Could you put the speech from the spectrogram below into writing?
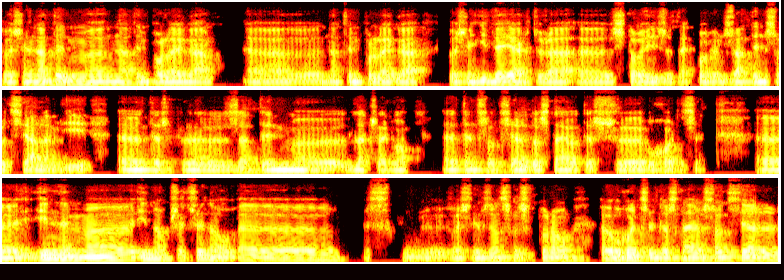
właśnie na tym, na tym polega, na tym polega właśnie idea, która e, stoi, że tak powiem, za tym socjalem i e, też e, za tym, dlaczego ten socjal dostają też uchodźcy. Innym, inną przyczyną, właśnie w związku z którą uchodźcy dostają socjal,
